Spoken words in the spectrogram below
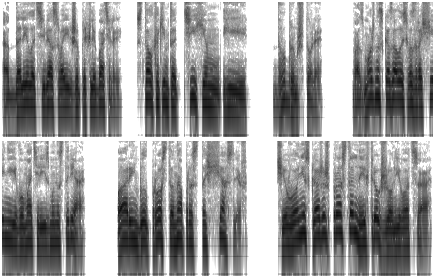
Отдалил от себя своих же прихлебателей, стал каким-то тихим и Добрым, что ли? Возможно, сказалось возвращение его матери из монастыря. Парень был просто-напросто счастлив. Чего не скажешь про остальных трех жен его отца.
